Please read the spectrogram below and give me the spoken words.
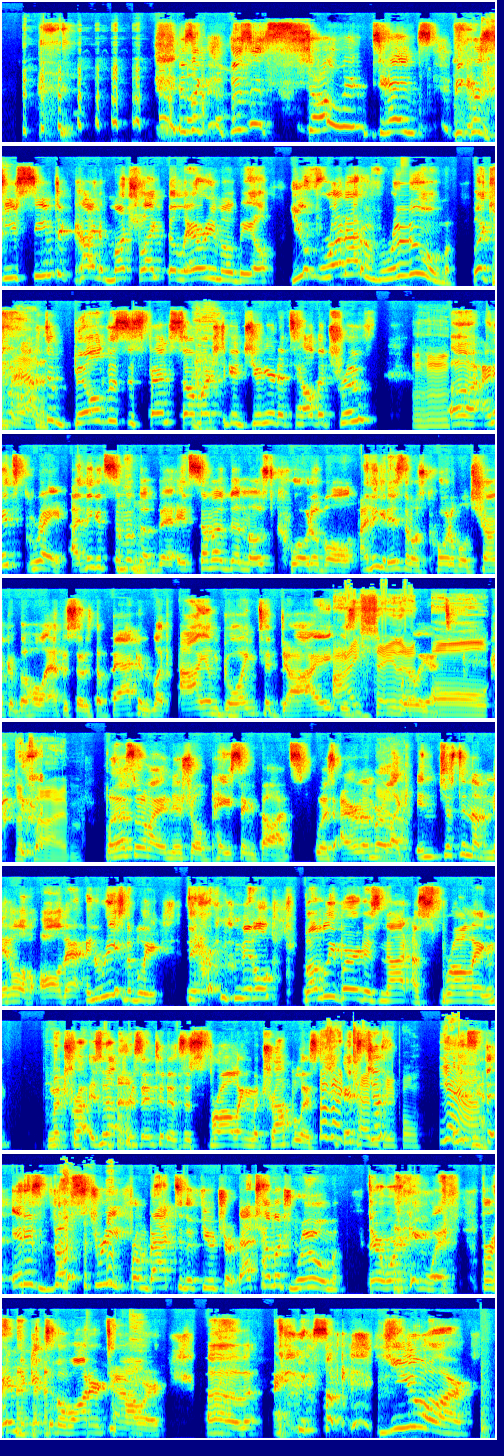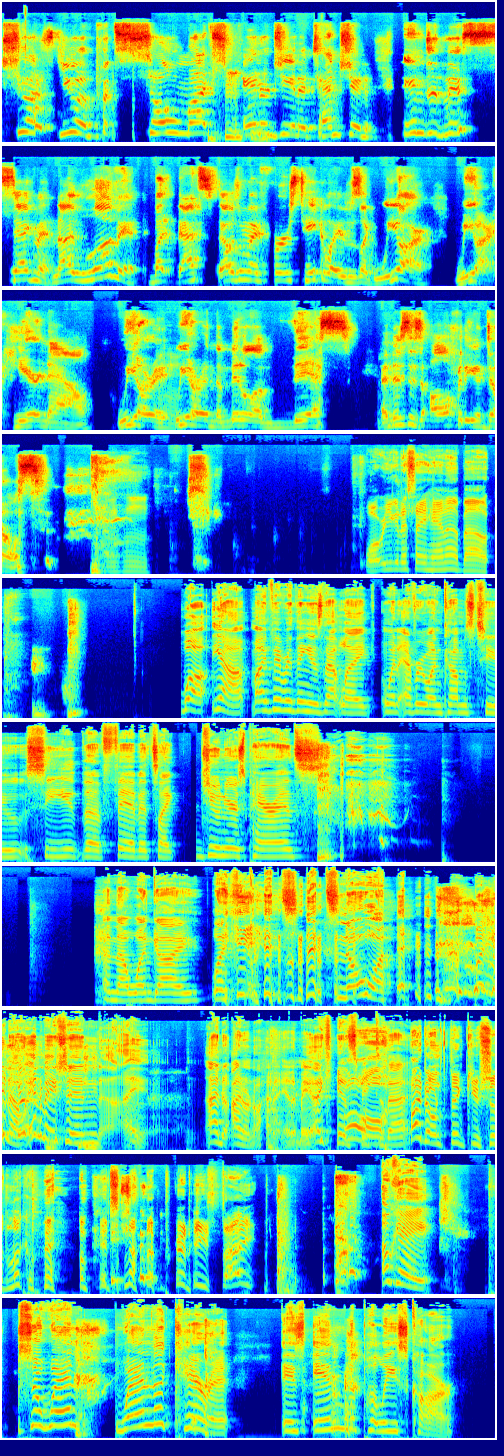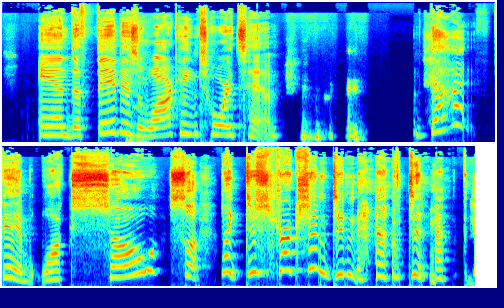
it's like this is so intense because you seem to kind of much like the Larry Mobile. You've run out of room. Like you have to build the suspense so much to get Junior to tell the truth. Mhm. Uh, and it's great. I think it's some of the be- it's some of the most quotable. I think it is the most quotable chunk of the whole episode. Is the back and like I am going to die. is I say brilliant. that all the time. but that's one of my initial pacing thoughts. Was I remember Yeah. like in just in the middle of all that, and reasonably they're in the middle. Bumblyburg is not a sprawling metro. Is not presented as a sprawling metropolis. Like it's ten just people. Yeah. it is, the, it is the street from Back to the Future. That's how much room they're working with for him to get to the water tower. Um, it's like you are just you have put so much energy and attention into this segment, and I love it. But that's that was one of my first takeaways. Was like we are we are here now. We are in, Hmm. we are in the middle of this, and this is all for the adults. Mhm. What were you gonna say, Hannah? About Well, yeah, my favorite thing is that like when everyone comes to see the fib, it's like Junior's parents. And that one guy, like it's it's no one, but you know, animation. I I don't, I don't know how to animate. I can't speak oh, to that. I don't think you should look. It's not a pretty sight. Okay, so when when the carrot is in the police car and the fib is walking towards him, that fib walks so slow. Like destruction didn't have to happen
